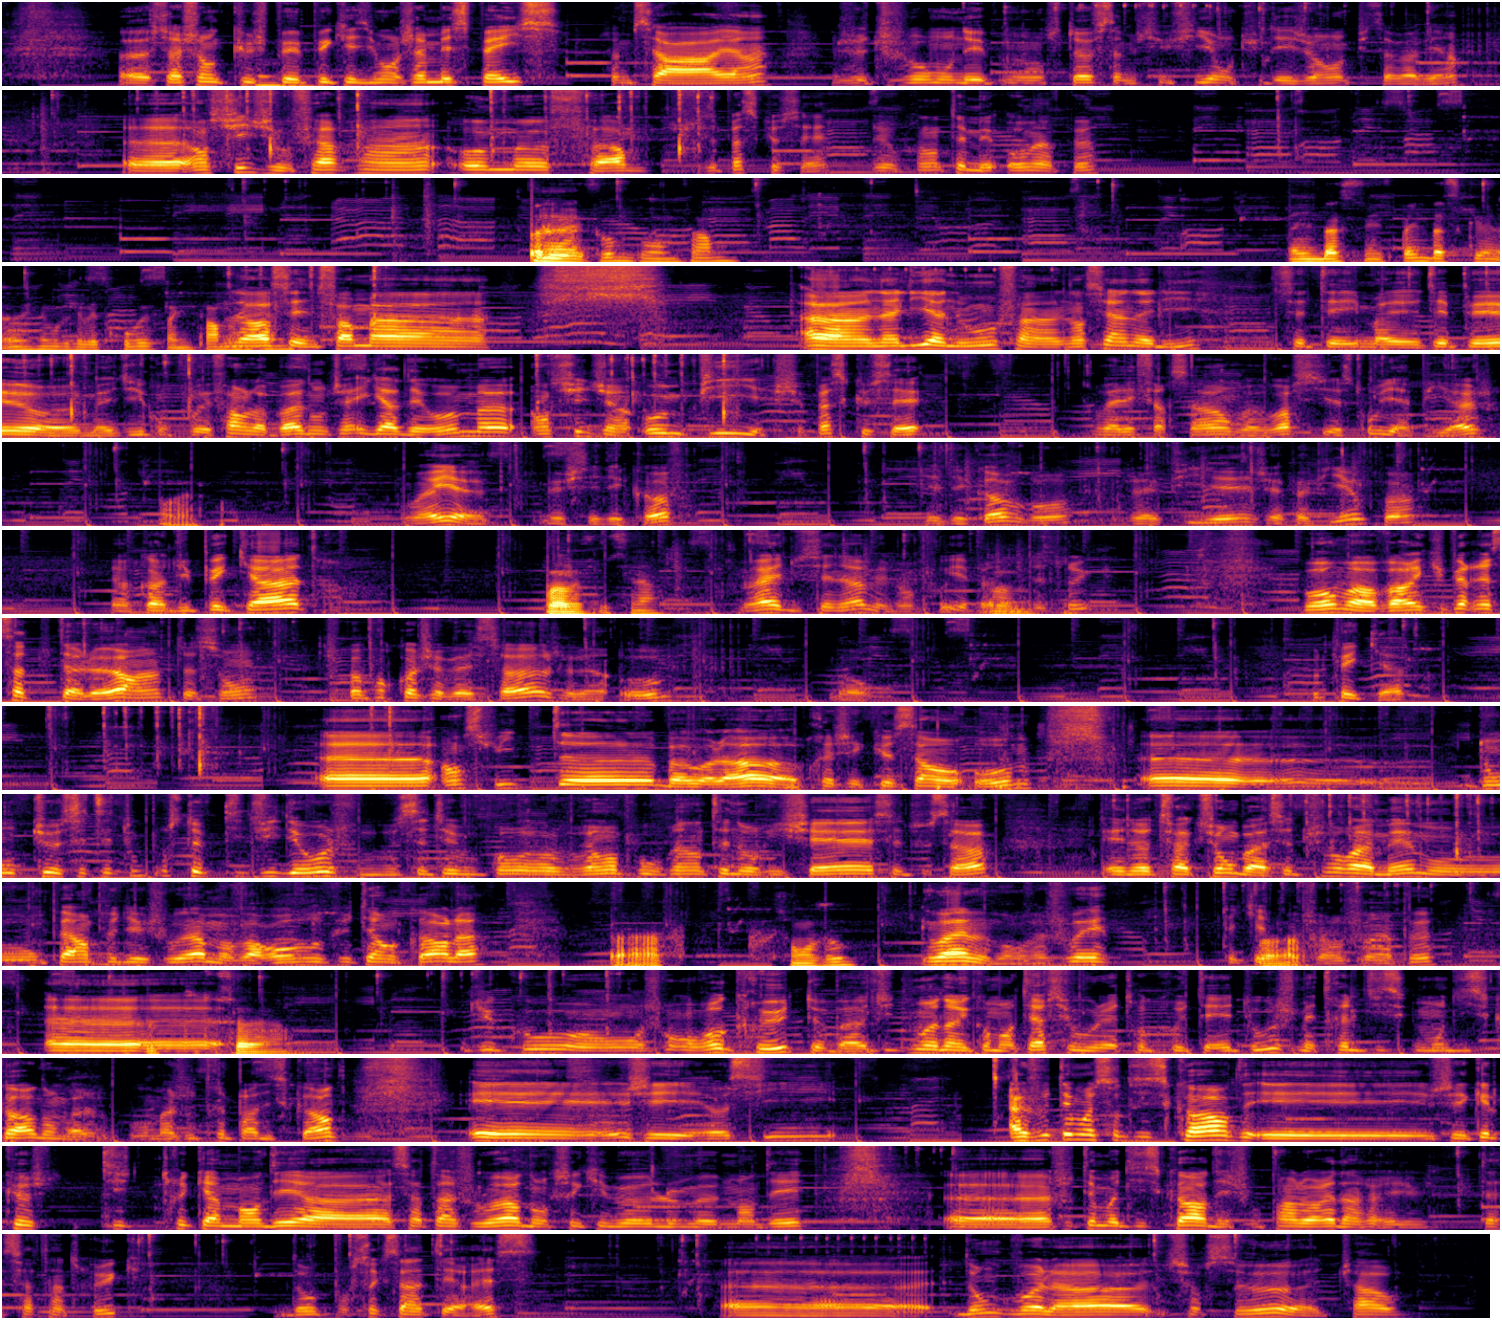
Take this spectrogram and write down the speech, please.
Euh, sachant que je PvP quasiment jamais space, ça me sert à rien. J'ai toujours mon, stuff, ça me suffit. On tue des gens, puis ça va bien. Euh, ensuite, je vais vous faire un home farm. Je sais pas ce que c'est. Je vais vous présenter mes homes un peu. Pas foam pour me farm une base, c'est pas une base que, j'avais trouvé, enfin une farm. Non, c'est une farm à... à un ali à nous, enfin un ancien ali. C'était, il m'a TP, euh, il m'a dit qu'on pouvait farm là-bas, donc j'ai gardé home. Ensuite, j'ai un home pille, je sais pas ce que c'est. On va aller faire ça, on va voir si ça se trouve il y a un pillage. Ouais. Ouais, euh, mais c'est des coffres. Il y a des coffres, gros. J'avais pillé, j'avais pas pillé ou quoi Il y a encore du P4. Ouais, c'est là. Ouais, du Sénat, mais je m'en fous, il y a pas Ouais. de trucs. Bon, bah, on va récupérer ça tout à l'heure, hein, de toute façon. Je sais pas pourquoi j'avais ça, j'avais un home. Bon. Full P4. Euh, ensuite, euh, bah voilà, après j'ai que ça en home. Euh, donc c'était tout pour cette petite vidéo, c'était vraiment pour vous présenter nos richesses et tout ça. Et notre faction, bah c'est toujours la même, on, on perd un peu des joueurs, mais on va recruter encore là. Bah, on joue. Ouais, mais bon, on va jouer. T'inquiète Voilà. je vais en jouer un peu. Euh, du coup, on, on recrute. Bah, dites-moi dans les commentaires si vous voulez être recruté et tout. Je mettrai le dis- mon Discord, on m'a- vous m'ajouterez par Discord. Et j'ai aussi. Ajoutez-moi sur Discord et j'ai quelques petits trucs à demander à certains joueurs. Donc, ceux qui veulent me demander, euh, ajoutez-moi Discord et je vous parlerai d'un certain truc. Donc, pour ceux que ça intéresse. Euh, donc voilà, sur ce, euh, ciao.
